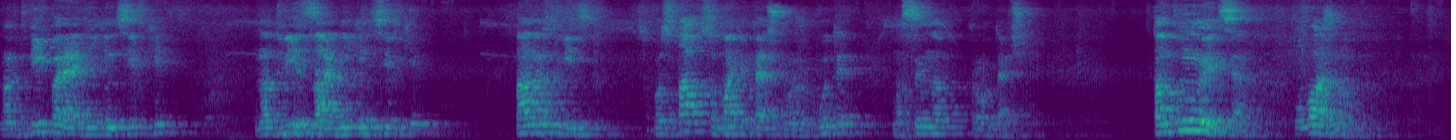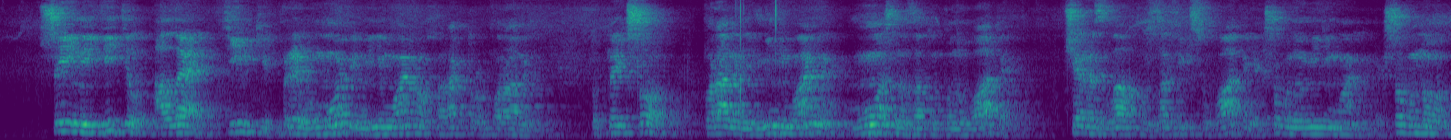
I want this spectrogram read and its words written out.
на дві передні кінцівки, на дві задні кінцівки та на хвіст. Хвоста собаки теж може бути масивна кровотеча. Тампонується уважно шийний відділ, але тільки при умові мінімального характеру поранення. Тобто, якщо поранення мінімальне, можна затампонувати, через лапу зафіксувати, якщо воно мінімальне. Якщо воно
